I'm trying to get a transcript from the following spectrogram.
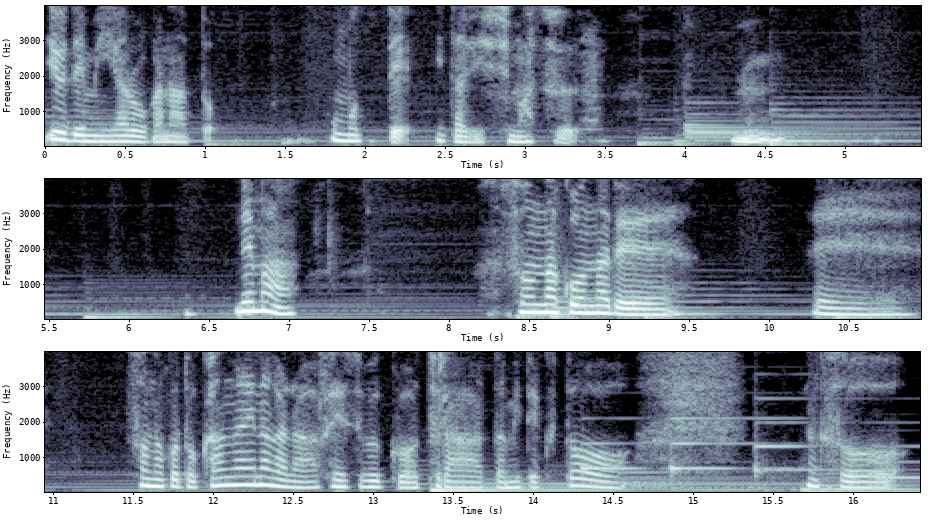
ユーデミーやろうかなと思っていたりします。うん。で、まあ、そんなこんなで、えー、そんなことを考えながら Facebook をつらーっと見ていくと、なんかそう、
